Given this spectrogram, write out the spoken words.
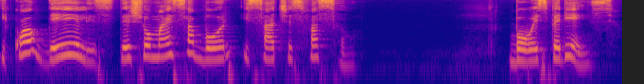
e qual deles deixou mais sabor e satisfação? Boa experiência!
